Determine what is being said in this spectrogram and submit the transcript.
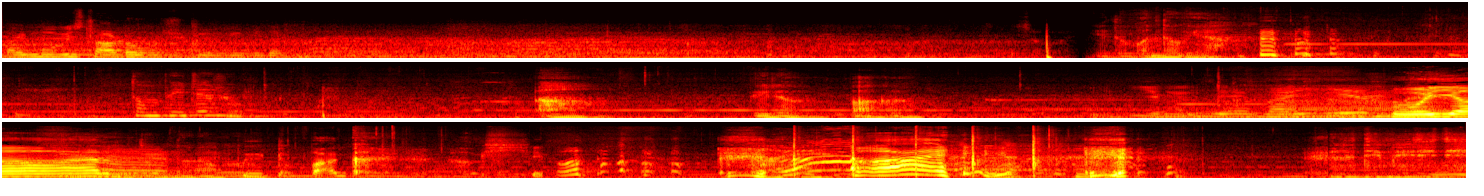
भाई मूवी स्टार्ट हो चुकी होगी अभी तक ये तो बंद हो गया। तुम पीटर हो? हाँ पीटर पाकर ओ यार। पीटर पाकर हाय गलती मेरी थी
